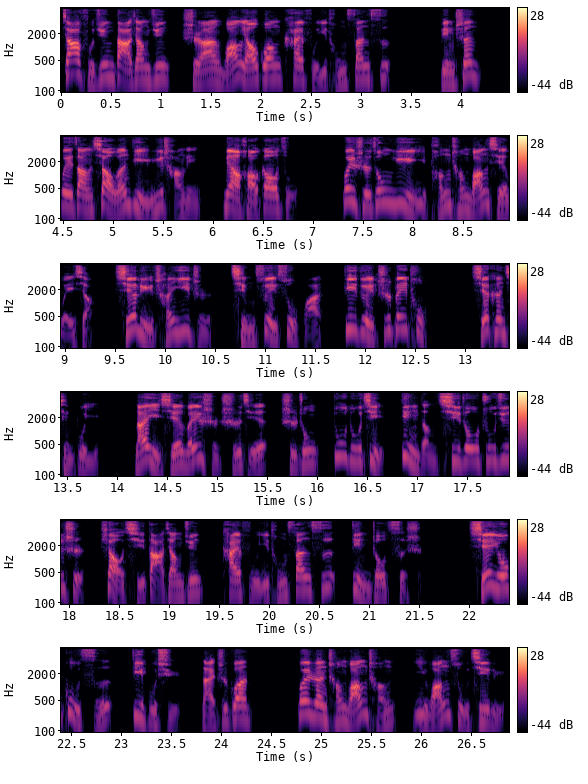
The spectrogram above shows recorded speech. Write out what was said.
加辅军大将军史安王尧光开府仪同三司。丙申，魏葬孝文帝于长陵，庙号高祖。魏世宗欲以彭城王协为相，协履陈遗旨，请遂速还。帝对之悲痛，协恳请不已，乃以协为使持节、侍中、都督冀、定等七州诸军事、骠骑大将军，开府仪同三司、定州刺史。协由故辞，帝不许，乃知官。未任城王成以王素羁旅，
